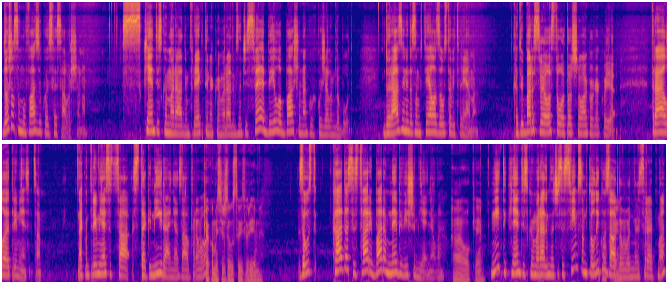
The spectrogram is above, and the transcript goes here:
Došla sam u fazu koja je sve savršeno. S klijenti s kojima radim, projekti na kojima radim, znači sve je bilo baš onako kako želim da bude. Do razine da sam htjela zaustaviti vrijeme kad bi bar sve ostalo točno ovako kako je. Trajalo je tri mjeseca. Nakon tri mjeseca stagniranja zapravo, Kako misliš zaustaviti vrijeme? zaust- kada se stvari barem ne bi više mijenjale. A, ok. Niti klijenti s kojima radim, znači sa svim sam toliko Ok. zadovoljna i sretna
